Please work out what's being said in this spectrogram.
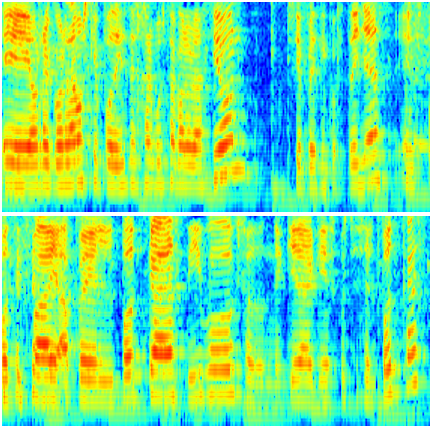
Eh, os recordamos que podéis dejar vuestra valoración, siempre 5 estrellas, en Spotify, Apple Podcast, Evox o donde quiera que escuches el podcast.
